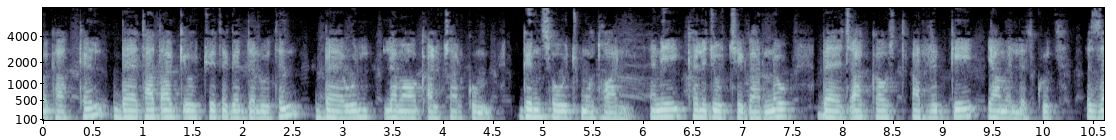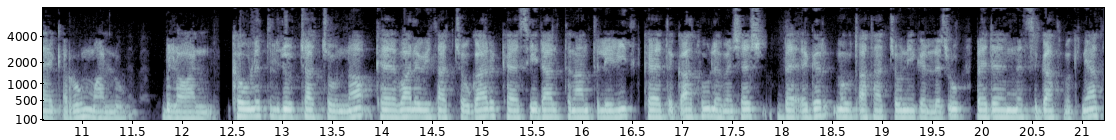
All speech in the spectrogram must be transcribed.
መካከል በታጣቂዎቹ የተገደሉትን በውል ለማወቅ አልቻልኩም፣ ግን ሰዎች ሞተዋል። እኔ ከልጆቼ ጋር ነው በጫካ ውስጥ አድርጌ ያመለጥኩት። እዛ የቀሩም አሉ ብለዋል። ከሁለት ልጆቻቸውና ከባለቤታቸው ጋር ከሴዳል ትናንት ሌሊት ከጥቃቱ ለመሸሽ በእግር መውጣታቸውን የገለጹ በደህንነት ስጋት ምክንያት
